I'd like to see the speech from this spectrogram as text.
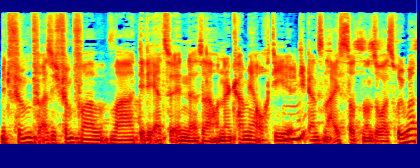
mit fünf, als ich fünf war, war DDR zu Ende. Und dann kamen ja auch die, mhm. die ganzen Eissorten und sowas rüber.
